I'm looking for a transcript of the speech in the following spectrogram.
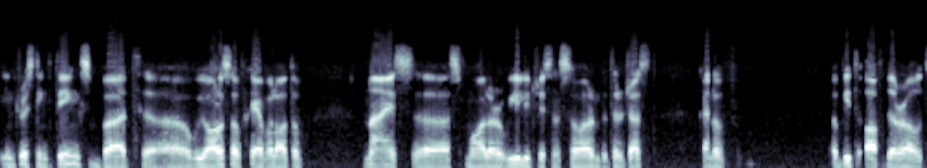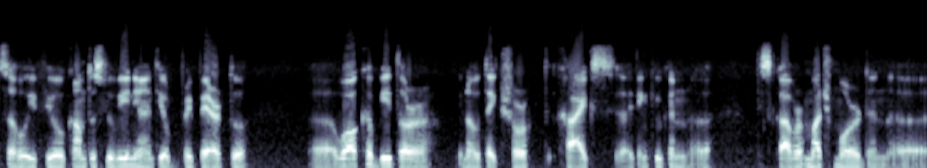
interesting things. But uh, we also have a lot of nice uh, smaller villages and so on that are just kind of a bit off the road. So if you come to Slovenia and you're prepared to uh, walk a bit or you know take short hikes, I think you can uh, discover much more than uh,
